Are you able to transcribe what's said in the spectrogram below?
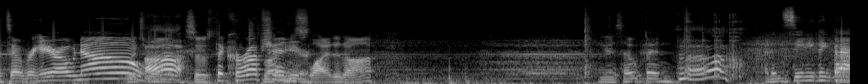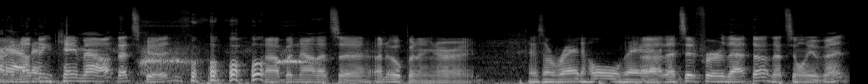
It's over here. Oh no! Ah, So the corruption. right here. slide it off. Here's hoping. Ah. I didn't see anything bad right, happen. nothing came out. That's good. uh, but now that's a, an opening. All right. There's a red hole there. Uh, that's it for that, though. That's the only event.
